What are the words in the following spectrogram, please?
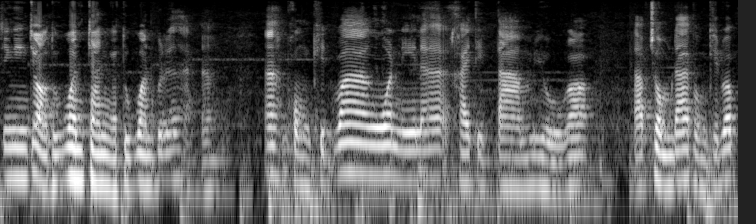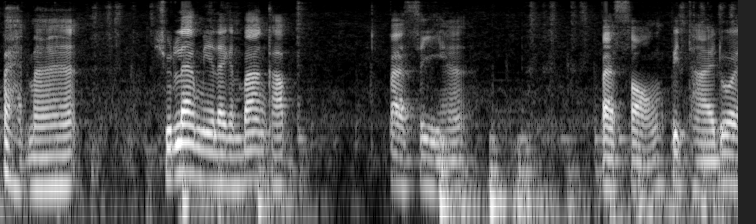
จริงๆจะออกทุกวันจันทร์กับทุกวันพฤหัสนะอะผมคิดว่างวดนี้นะฮะ ใครติดตามอยู่ก็รับชมได้ผมคิดว่า 8 มาฮะ ชุดแรกมีอะไรกันบ้างครับ 84 ฮะ 82 ปิดท้ายด้วย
